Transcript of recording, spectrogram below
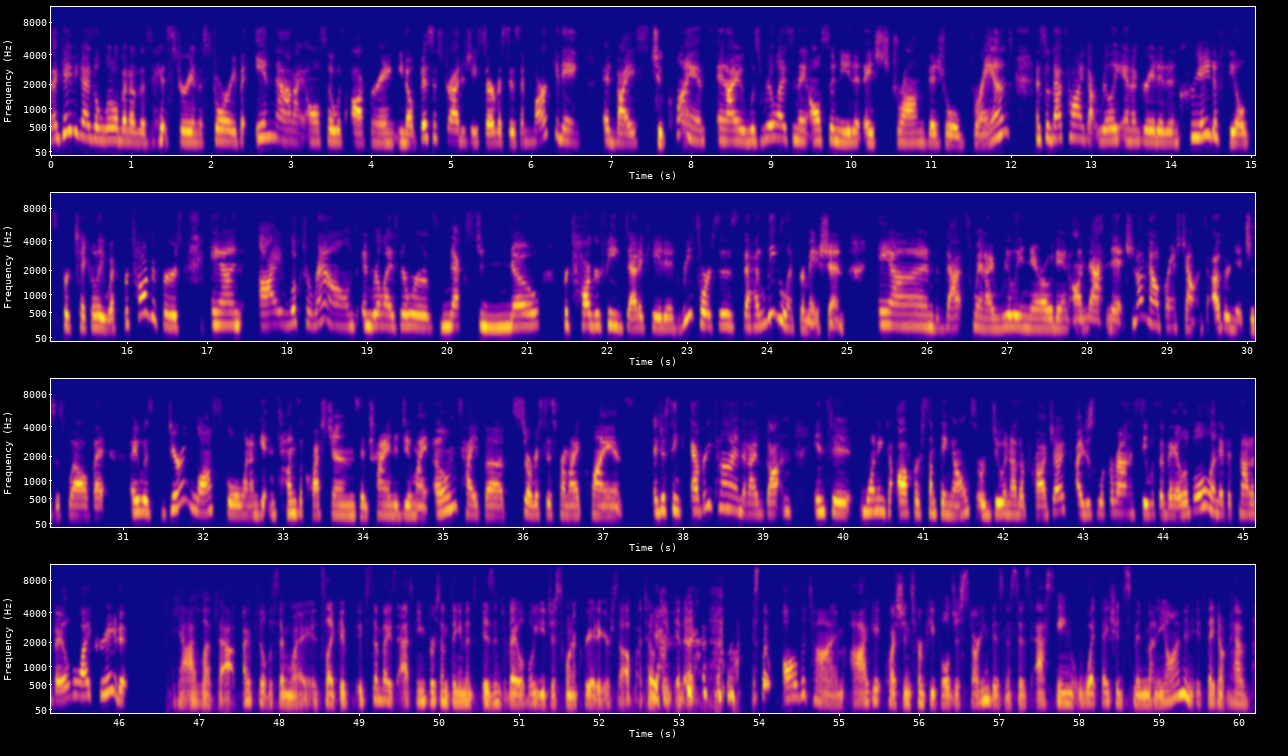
I gave you guys a little bit of this history and the story, but in that I also was offering, you know, business strategy services and marketing advice to clients. And I was realizing they also needed a strong visual brand. And so that's how I got really integrated in creative fields, particularly with photographers. And I looked around and realized there was next to no photography dedicated resources that had legal information. And that's when I really narrowed in on that niche. And I've now branched out into other niches as well. But it was during law school when I'm getting tons of questions and trying to do my own type of services for my clients. I just think every time that I've gotten into wanting to offer something else or do another project, I just look around and see what's available. And if it's not available, I create it. Yeah, I love that. I feel the same way. It's like if, if somebody's asking for something and it isn't available, you just want to create it yourself. I totally yeah. get it. so, all the time, I get questions from people just starting businesses asking what they should spend money on. And if they don't have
